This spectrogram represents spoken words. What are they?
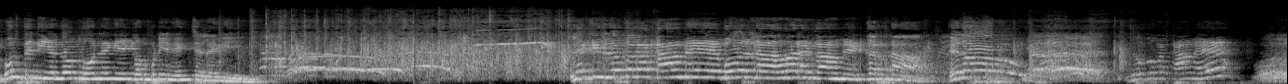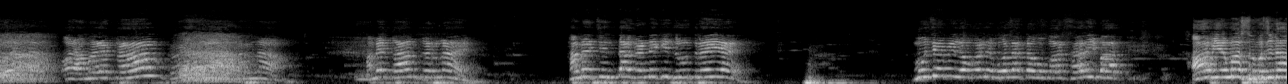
उस दिन ये लोग बोलेंगे कंपनी नहीं चलेगी। लेकिन लोगों का काम है बोलना, हमारा काम है करना। हेलो लोगों का काम है और हमारा काम करना हमें काम करना है हमें चिंता करने की ज़रूरत नहीं है मुझे भी लोगों ने बोला था वो बात, सारी बात। आप ये मत समझना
